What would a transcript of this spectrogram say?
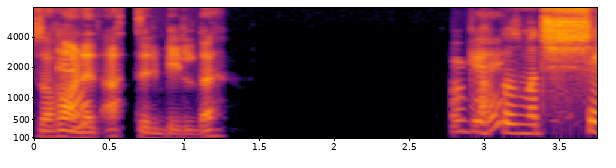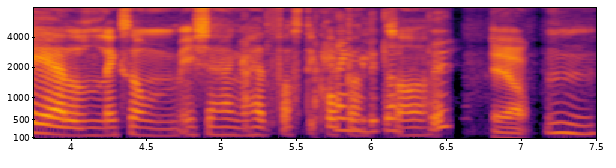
så har Ja. han et etterbilde. Okay. Akkurat som at sjelen liksom ikke henger helt fast i kroppen. Henger litt Så- etter. Ja. Mm.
